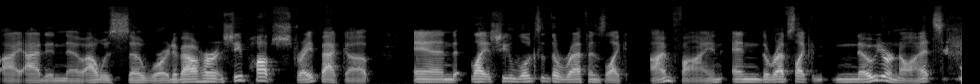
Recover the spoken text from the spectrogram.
I, I didn't know. I was so worried about her. And she pops straight back up and like she looks at the ref and is like, I'm fine. And the ref's like, No, you're not.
